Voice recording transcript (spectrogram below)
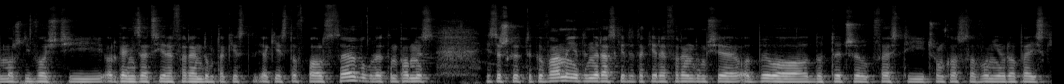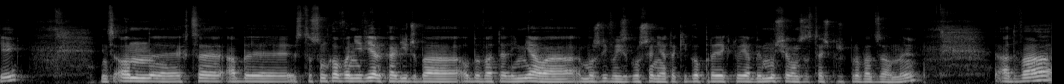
możliwości organizacji referendum, tak jest, jak jest to w Polsce. W ogóle ten pomysł jest też krytykowany. Jedyny raz, kiedy takie referendum się odbyło, dotyczył kwestii członkostwa w Unii Europejskiej. Więc on chce, aby stosunkowo niewielka liczba obywateli miała możliwość zgłoszenia takiego projektu aby musiał on zostać przeprowadzony. A dwa,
